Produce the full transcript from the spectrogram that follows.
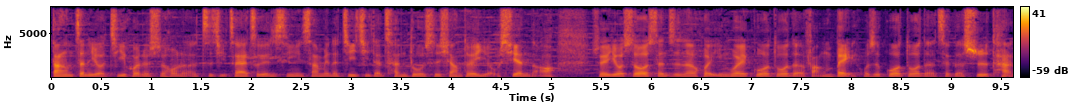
当真的有机会的时候呢，自己在这个事情上面的积极的程度是相对有限的啊，所以有时候甚至呢会因为过多的防备或是过多的这个试探。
